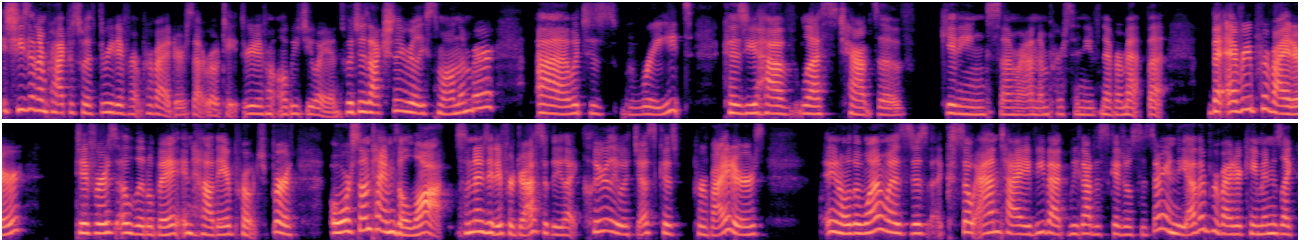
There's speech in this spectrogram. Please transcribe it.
she's in a practice with three different providers that rotate, three different OBGYNs, which is actually a really small number uh, which is great because you have less chance of getting some random person you've never met. But but every provider differs a little bit in how they approach birth, or sometimes a lot. Sometimes they differ drastically. Like clearly with Jessica's providers, you know, the one was just so anti VBAC, we got to schedule cesarean. The other provider came in and is like,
